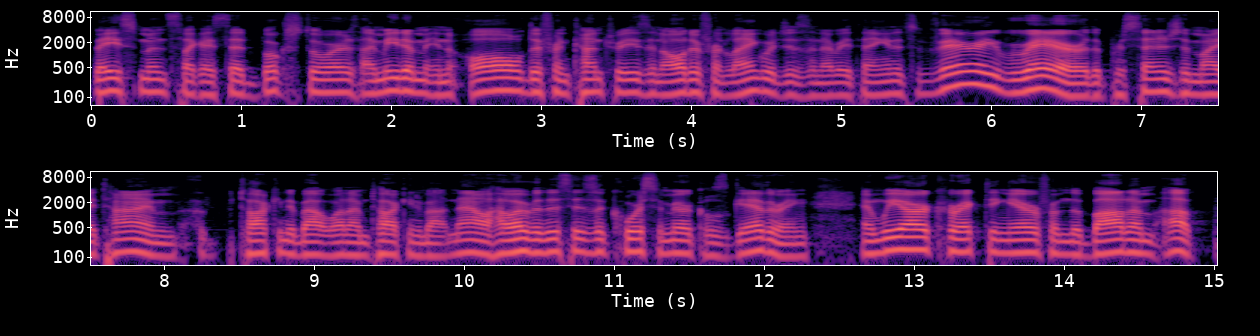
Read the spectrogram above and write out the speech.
basements, like I said, bookstores. I meet them in all different countries and all different languages and everything. And it's very rare the percentage of my time talking about what I'm talking about now. However, this is a Course in Miracles gathering, and we are correcting error from the bottom up,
